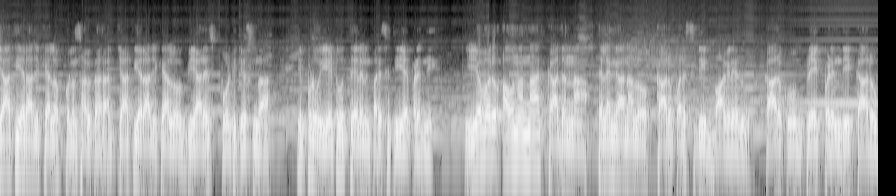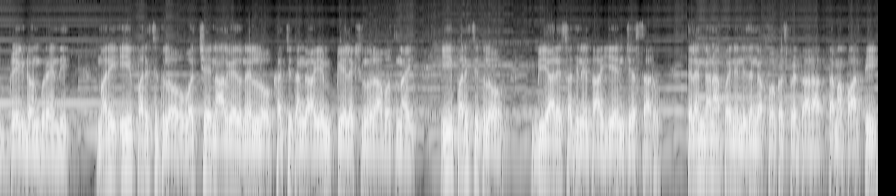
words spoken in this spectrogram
జాతీయ రాజకీయాల్లో కొనసాగుతారా? జాతీయ రాజకీయాల్లో బీఆర్ఎస్ పోటీ చేస్తుందా? ఇప్పుడు ఎటు తేలని పరిస్థితి ఏర్పడింది. ఎవరు అవునన్నా కాదన్నా తెలంగాణలో కారు పరిస్థితి బాగలేదు. కారుకు బ్రేక్ పడింది కారు బ్రేక్ డౌన్ గురైంది. మరి ఈ పరిస్థితిలో వచ్చే నాలుగైదు నెలల్లో ఖచ్చితంగా ఎంపీ ఎలక్షన్లు రాబోతున్నాయి. ఈ పరిస్థితిలో బీఆర్ఎస్ అధినేత ఏం చేస్తారు? తెలంగాణపైనే నిజంగా ఫోకస్ పెడతారా? తమ పార్టీ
